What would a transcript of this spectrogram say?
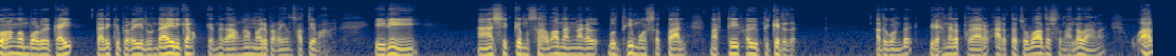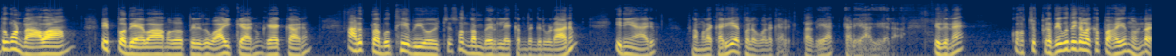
ഉറങ്ങുമ്പോൾ ഒരു കൈ തലയ്ക്ക് പിറകിൽ ഉണ്ടായിരിക്കണം എന്ന് കാരണവന്മാർ പറയുന്ന സത്യമാണ്. ഇനി ആശയ്ക്കും സർവനന്മകൾ ബുദ്ധിമോശത്താൽ നഷ്ടീഭവിപ്പിക്കരുത്. അതുകൊണ്ട് ഗ്രഹനിലപ്രകാരം അടുത്ത ചൊവ്വാദശ നല്ലതാണ്. അതുകൊണ്ടാവാം ഇപ്പോൾ ദേവാമുഖത്തിൽ ഇത് വായിക്കാനും കേൾക്കാനും അടുത്ത ബുദ്ധി ഉപയോഗിച്ച് സ്വന്തം പേരിലേക്ക് എന്തെങ്കിലും ഇടാനും ഇനി ആരും നമ്മളെ കരിയേപ്പല പോലെ കഴി തകയാൻ ഇടയാകുകയില്ല. ഇതിനെ കുറച്ച് പ്രതിവിധികളൊക്കെ പറയുന്നുണ്ട്.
